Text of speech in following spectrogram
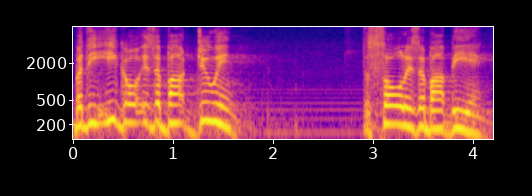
But the ego is about doing, the soul is about being.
